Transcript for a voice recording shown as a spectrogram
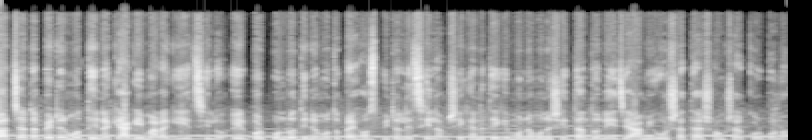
বাচ্চাটা পেটের মধ্যে নাকি আগেই মারা গিয়েছিল। এরপর পনেরো দিনের মতো প্রায় হসপিটালে ছিলাম। সেখানে থেকে মনে মনে সিদ্ধান্ত নেই যে আমি ওর সাথে আর সংসার করব না।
